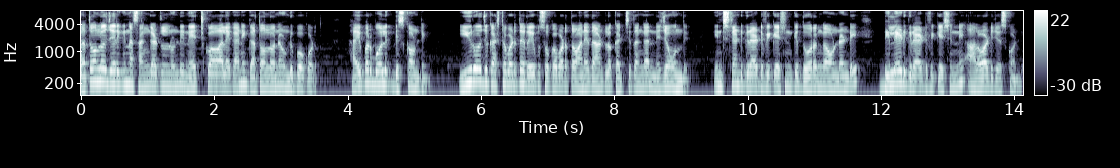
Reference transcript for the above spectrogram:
గతంలో జరిగిన సంఘటనల నుండి నేర్చుకోవాలే కానీ గతంలోనే ఉండిపోకూడదు. Hyperbolic discounting. ఈ రోజు కష్టపడితే రేపు సుఖపడతాం అనే దాంట్లో ఖచ్చితంగా నిజం ఉంది. ఇన్స్టెంట్ గ్రాటిఫికేషన్కి దూరంగా ఉండండి. డిలేడ్ గ్రాటిఫికేషన్ని అలవాటు చేసుకోండి.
